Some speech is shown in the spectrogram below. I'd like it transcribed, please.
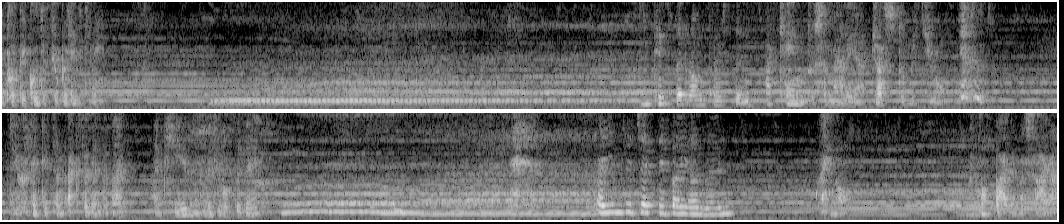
It would be good if you believed me. Picked the wrong person. I came to Samaria just to meet you. Do you think it's an accident that I'm, I'm here in the middle of the day? I am rejected by others. I know. But not by the Messiah.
